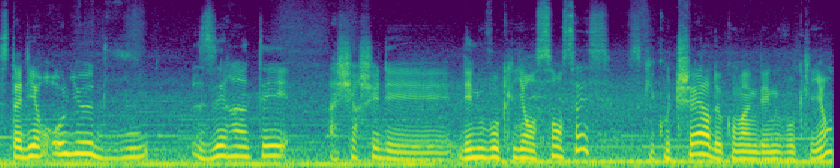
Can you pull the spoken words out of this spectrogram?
C'est-à-dire au lieu de vous éreinter à chercher des, nouveaux clients sans cesse, ce qui coûte cher de convaincre des nouveaux clients,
